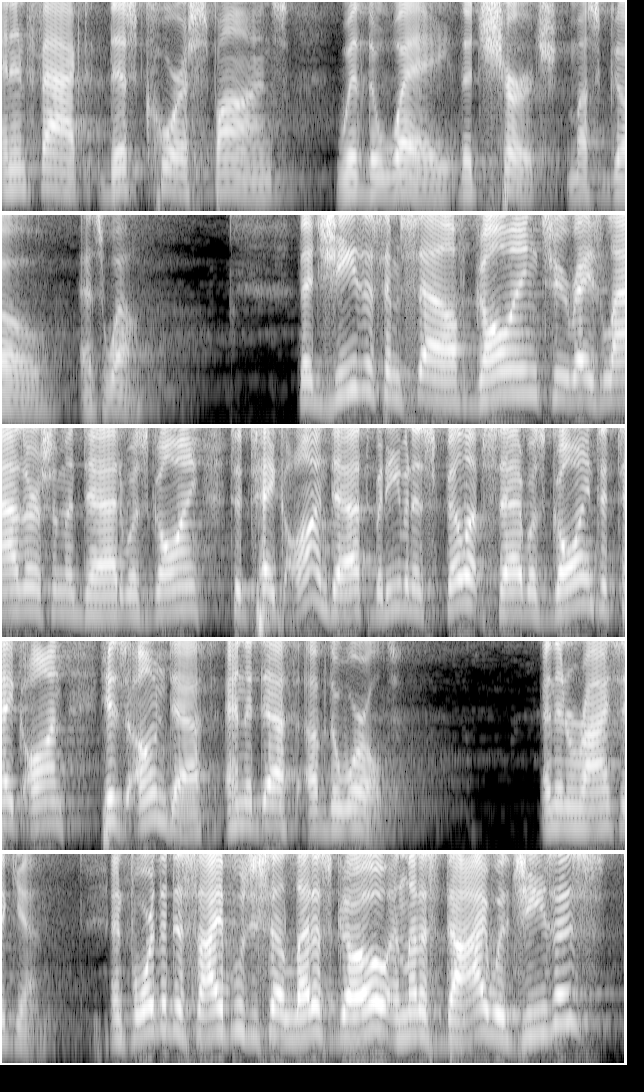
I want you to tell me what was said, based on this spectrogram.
And in fact, this corresponds with the way the church must go as well. That Jesus himself, going to raise Lazarus from the dead, was going to take on death, but even as Philip said, was going to take on his own death and the death of the world, and then rise again. And for the disciples who said, Let us go and let us die with Jesus,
